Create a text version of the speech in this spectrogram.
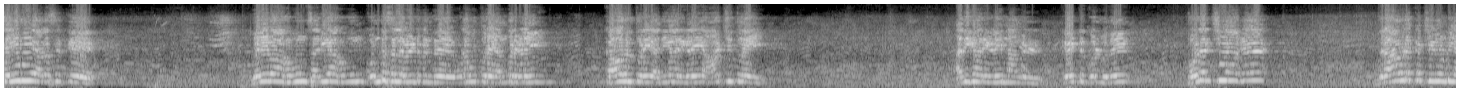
செய்தியை அரசுக்கு விரைவாகவும் சரியாகவும் கொண்டு செல்ல வேண்டும் என்று உளவுத்துறை அன்பர்களை காவல்துறை அதிகாரிகளை ஆட்சித்துறை அதிகாரிகளை நாங்கள் கேட்டுக்கொள்வது தொடர்ச்சியாக திராவிட கட்சிகளுடைய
